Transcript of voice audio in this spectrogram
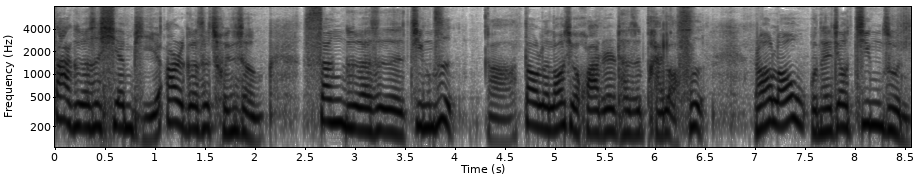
大哥是鲜皮，二哥是纯生，三哥是精致啊。到了老雪花这儿，他是排老四，然后老五呢叫精尊，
